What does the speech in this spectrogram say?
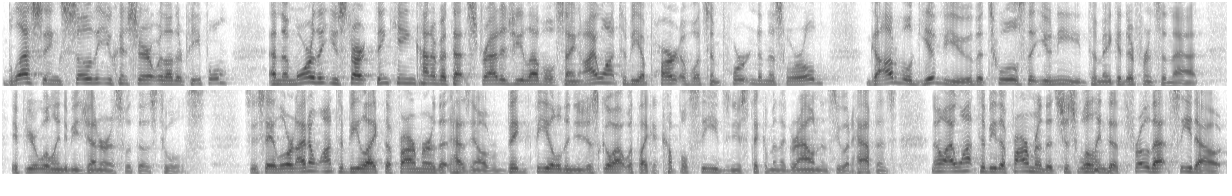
blessings so that you can share it with other people. And the more that you start thinking kind of at that strategy level, of saying, I want to be a part of what's important in this world, God will give you the tools that you need to make a difference in that if you're willing to be generous with those tools. So you say, Lord, I don't want to be like the farmer that has you know, a big field and you just go out with like a couple seeds and you stick them in the ground and see what happens. No, I want to be the farmer that's just willing to throw that seed out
